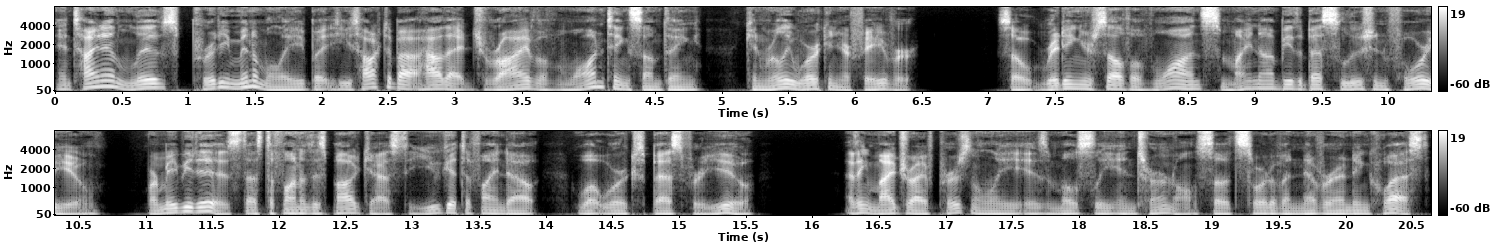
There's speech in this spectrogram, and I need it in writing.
And Tynan lives pretty minimally, but he talked about how that drive of wanting something can really work in your favor. So, ridding yourself of wants might not be the best solution for you. Or maybe it is. That's the fun of this podcast. You get to find out what works best for you. I think my drive personally is mostly internal. So, it's sort of a never ending quest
